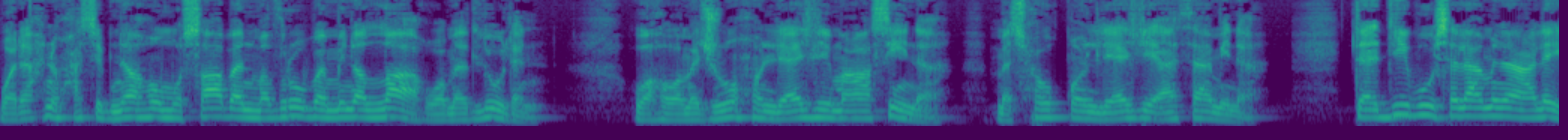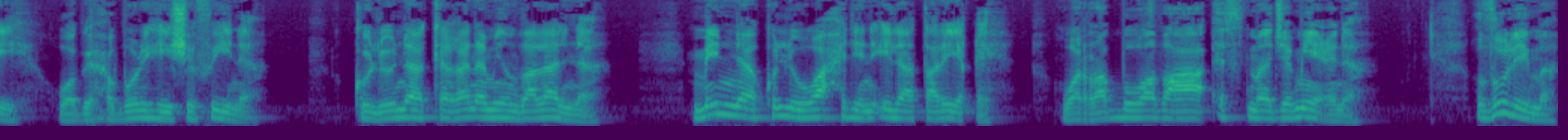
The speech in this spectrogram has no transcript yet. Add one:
ونحن حسبناه مصابا مضروبا من الله ومذلولا وهو مجروح لأجل معاصينا مسحوق لأجل آثامنا تأديب سلامنا عليه وبحبره شفينا كلنا كغنم ضللنا منا كل واحد إلى طريقه والرب وضع إثم جميعنا. ظلم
